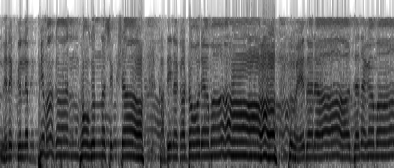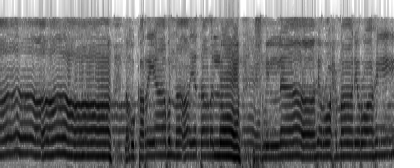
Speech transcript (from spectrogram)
നിനക്ക് ലഭ്യമാകാൻ പോകുന്ന ശിക്ഷ കഠിന കഠോരമാ വേദനാജനകമാ. നമുക്കറിയാവുന്ന ആയത്താണല്ലോ. ബിസ്മില്ലാഹിർ റഹീം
